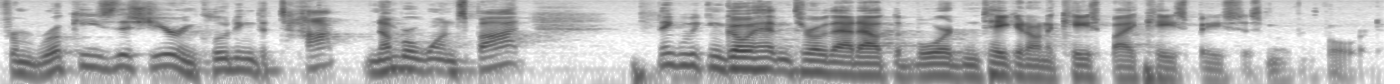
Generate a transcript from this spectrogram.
from rookies this year, including the top number one spot. I think we can go ahead and throw that out the board and take it on a case by case basis moving forward.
